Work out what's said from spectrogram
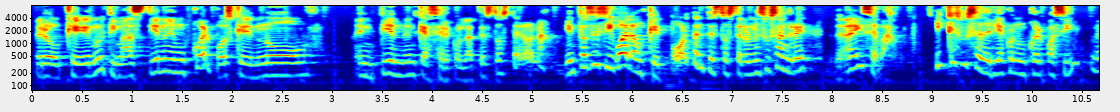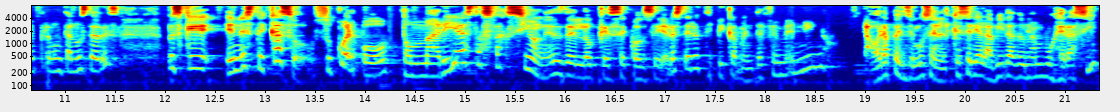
pero que en últimas tienen cuerpos que no entienden qué hacer con la testosterona. Y entonces igual, aunque porten testosterona en su sangre, ahí se va. ¿Y qué sucedería con un cuerpo así? Me preguntan ustedes. Pues que en este caso su cuerpo tomaría estas facciones de lo que se considera estereotípicamente femenino. Ahora pensemos en el qué sería la vida de una mujer así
